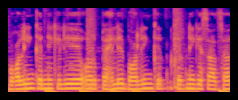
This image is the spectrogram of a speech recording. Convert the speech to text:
बॉलिंग करने के लिए और पहले बॉलिंग करने के साथ साथ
